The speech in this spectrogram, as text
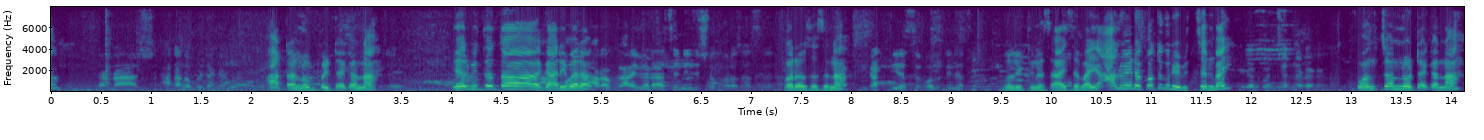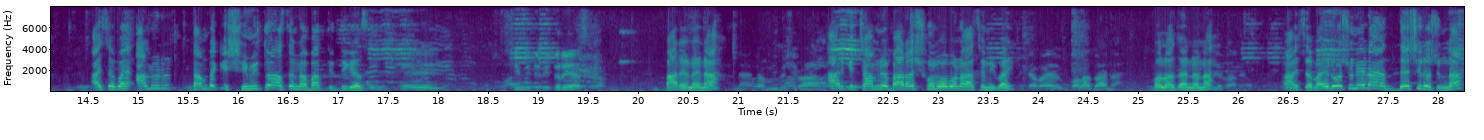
আটানব্বই টাকা। না? এর ভিতরে তো গাড়ি ভাড়া আরও গাড়ি ভাড়া আছে নিজস্ব খরচ আছে। খরচ আছে না? গাড়ি আছে পলিথিন আছে। আচ্ছা ভাই আলু এটা কত করে বিচ্ছেন ভাই? এটা পঞ্চান্ন টাকা। না? আচ্ছা ভাই আলুর দামটা কি সীমিত আছে না বাড়তির দিকে আছে? সীমিত ভিতরেই আছে। বাড়ে নাই না। আর কি সামনে বাড়ার সম্ভাবনা আছে নি ভাই? এটা ভাই বলা যায় না। বলা যায় না না? আচ্ছা ভাই রসুন এটা দেশি রসুন না?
